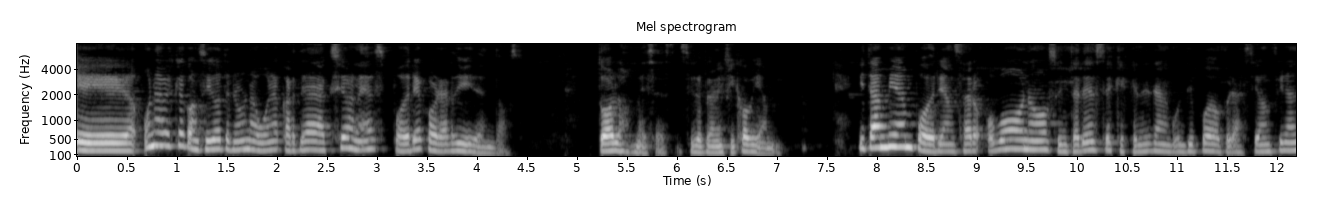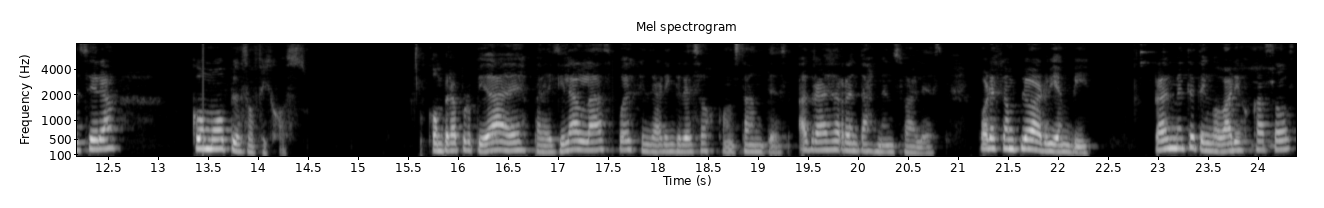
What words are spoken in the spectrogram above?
Eh, una vez que consigo tener una buena cartera de acciones, podría cobrar dividendos todos los meses, si lo planifico bien. Y también podrían ser bonos o intereses que generen algún tipo de operación financiera como plazos fijos. Comprar propiedades para alquilarlas puede generar ingresos constantes a través de rentas mensuales. Por ejemplo, Airbnb. Realmente tengo varios casos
